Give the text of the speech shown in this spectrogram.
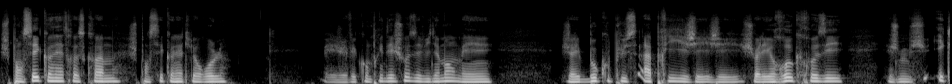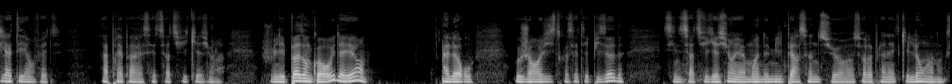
je pensais connaître Scrum, je pensais connaître le rôle, mais j'avais compris des choses évidemment, mais j'avais beaucoup plus appris, je suis allé recreuser et je me suis éclaté en fait à préparer cette certification-là. Je ne l'ai pas encore eu d'ailleurs. À l'heure où, j'enregistre cet épisode, c'est une certification, il y a moins de 1000 personnes sur, la planète qui l'ont, hein, donc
